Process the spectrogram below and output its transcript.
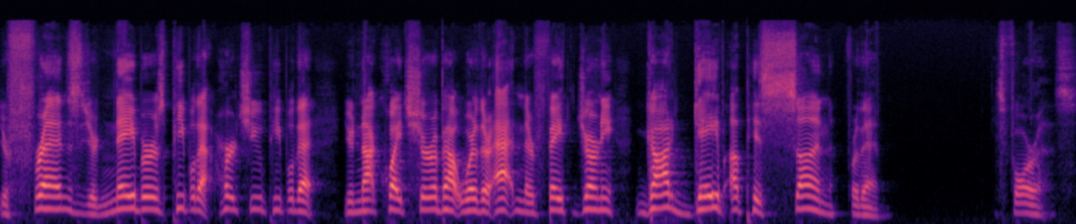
your friends, your neighbors, people that hurt you, people that you're not quite sure about where they're at in their faith journey. God gave up his son for them. He's for us.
